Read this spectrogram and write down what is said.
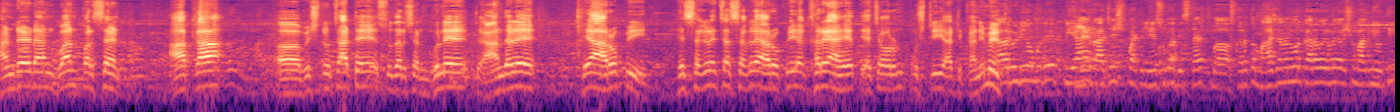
हंड्रेड अँड वन पर्सेंट. आका विष्णू चाटे सुदर्शन घुले आंधळे हे आरोपी हे सगळेच्या सगळे आरोपी हे खरे आहेत याच्यावरून पुष्टी या ठिकाणी या मिळते व्हिडिओमध्ये पी आय राजेश पाटील हे सुद्धा दिसत आहेत. खरं तर महाजनांवर कारवाई व्हावी अशी मागणी होती.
